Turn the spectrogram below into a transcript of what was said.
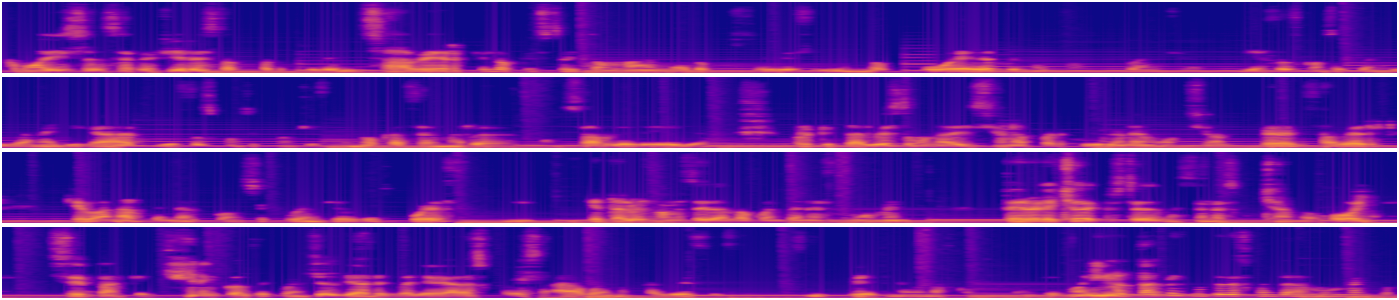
como dices, se refiere a esta parte del saber que lo que estoy tomando, lo que estoy decidiendo puede tener consecuencias y estas consecuencias van a llegar y estas consecuencias tengo que hacerme responsable de ellas, porque tal vez tomo una decisión a partir de una emoción, pero el saber que van a tener consecuencias después y, que tal vez no me estoy dando cuenta en este momento, pero el hecho de que ustedes me estén escuchando hoy, sepan que tienen consecuencias, ya les va a llegar a su cabeza, ah, bueno, tal vez sí voy a tener unas consecuencias, Y no, tal vez no te des cuenta en el momento,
